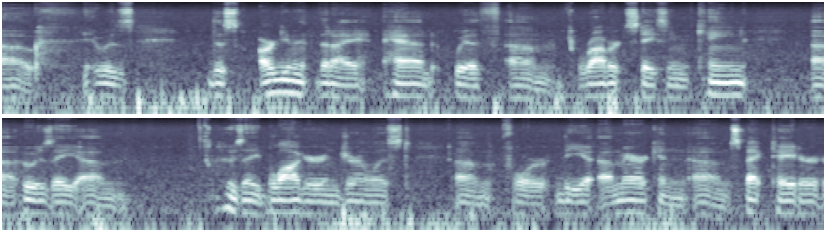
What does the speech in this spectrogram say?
Uh, it was this argument that I had with um, Robert Stacy McCain, uh, who is a um, who's a blogger and journalist um, for the American um, Spectator,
